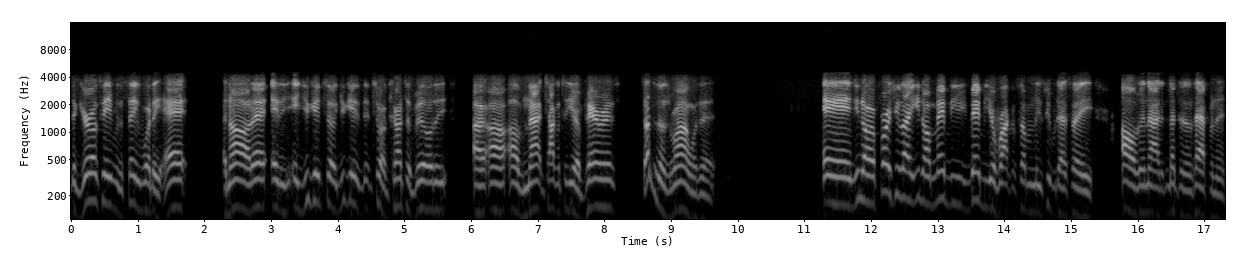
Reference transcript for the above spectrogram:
the girls can't even say where they at and all that, and, and you get to you get to accountability uh, uh, of not talking to your parents, something is wrong with it. And you know, at first you're like, you know, maybe maybe you're rocking some of these people that say, "Oh, they're not nothing is happening."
